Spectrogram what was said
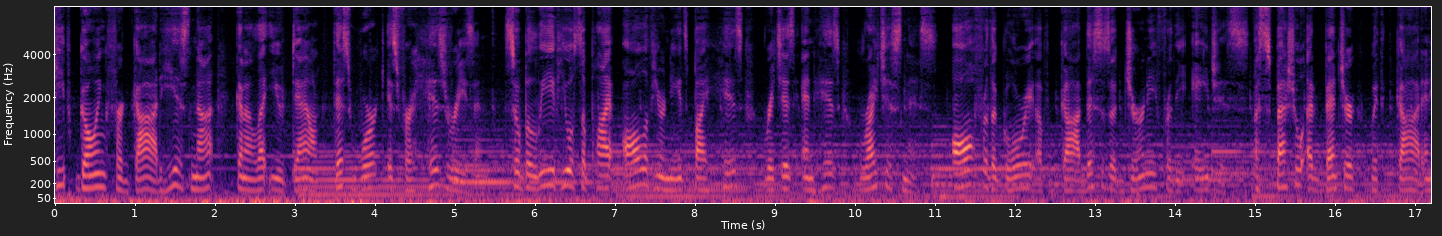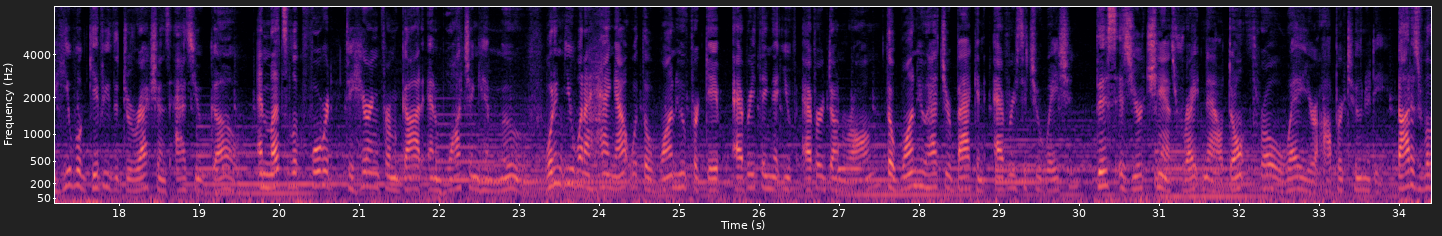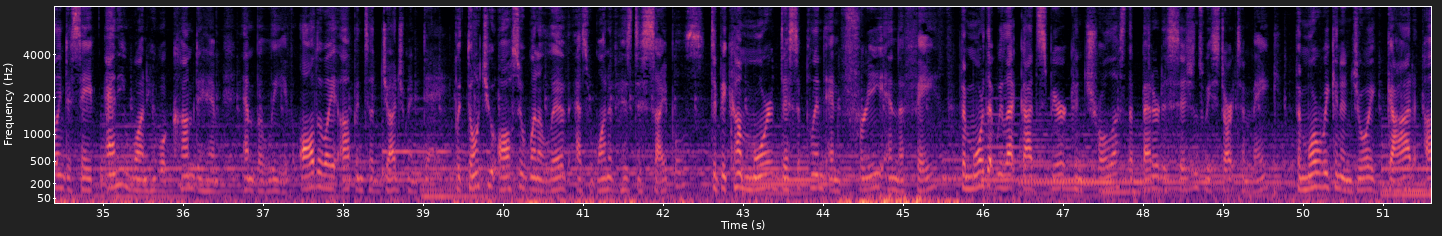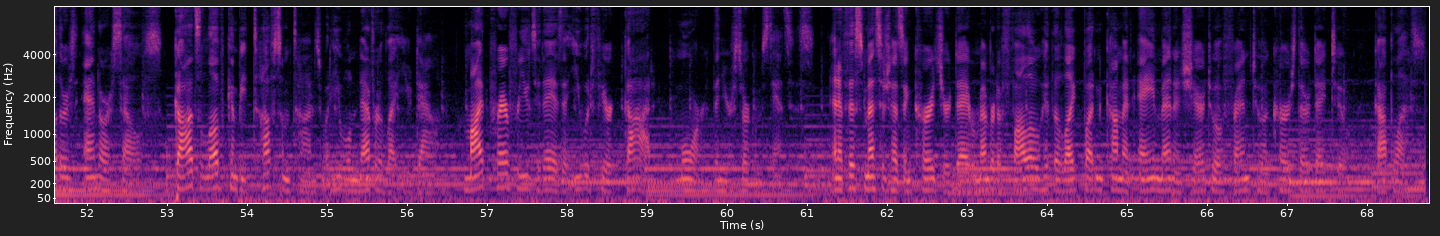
Keep going for God. He is not going to let you down. This work is for His reason. So believe He will supply all of your needs by His riches and His righteousness. All for the glory of God. This is a journey for the ages, a special adventure with God, and He will give you the directions as you go. And let's look forward to hearing from God and watching Him move. Wouldn't you want to hang out with the one who forgave everything that you've ever done wrong? The one who has your back in every situation? This is your chance right now. Don't throw away your opportunity. God is willing to save anyone who will come to Him and believe, all the way up until Judgment Day. But don't you also want to live as one of His disciples? To become more disciplined and free in the faith? The more that we let God's Spirit control us, the better decisions we start to make, the more we can enjoy God, others, and ourselves. God's love can be tough sometimes, but He will never let you down. My prayer for you today is that you would fear God more than your circumstances. And if this message has encouraged your day, remember to follow, hit the like button, comment amen, and share to a friend to encourage their day too. God bless.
